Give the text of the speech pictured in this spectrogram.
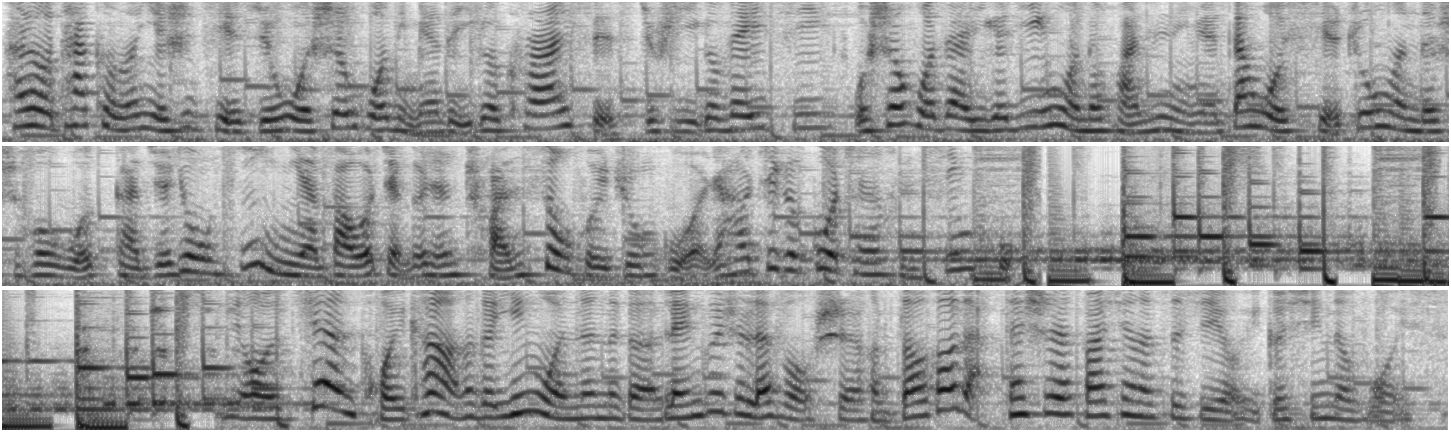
还有，它可能也是解决我生活里面的一个 crisis，就是一个危机。我生活在一个英文的环境里面，当我写中文的时候，我感觉用意念把我整个人传送回中国，然后这个过程很辛苦。我现在回看啊那个英文的那个 language level 是很糟糕的，但是发现了自己有一个新的 voice，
